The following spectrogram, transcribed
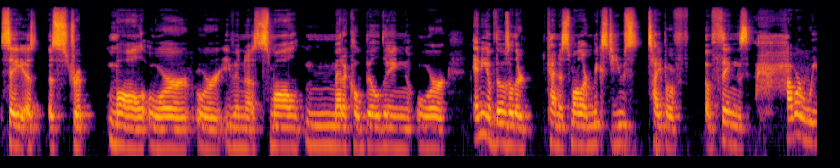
say, a, a strip mall or or even a small medical building or any of those other kind of smaller mixed use type of of things how are we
